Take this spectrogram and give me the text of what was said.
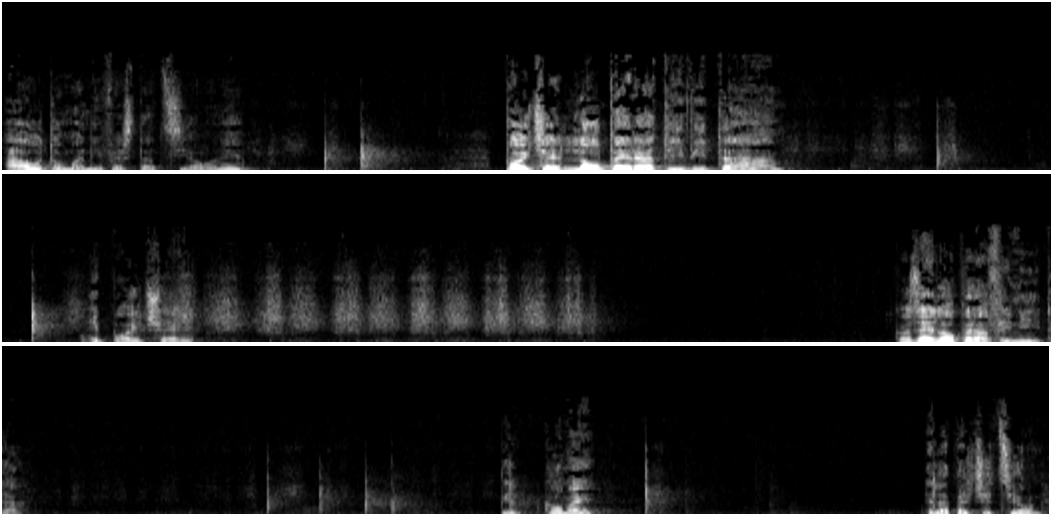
automanifestazione, poi c'è l'operatività e poi c'è... Cos'è l'opera finita? Com'è? È la percezione.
